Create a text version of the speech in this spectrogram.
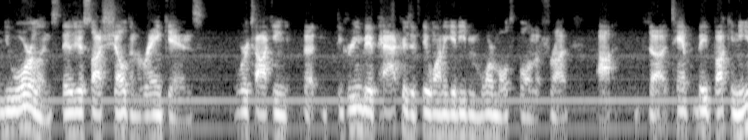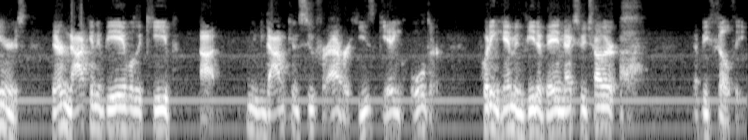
New Orleans. They just lost Sheldon Rankins. We're talking the, the Green Bay Packers if they want to get even more multiple in the front. Uh, the Tampa Bay Buccaneers, they're not going to be able to keep uh, Ndamukong Suh forever. He's getting older. Putting him and Vita Vea next to each other, oh, that'd be filthy.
